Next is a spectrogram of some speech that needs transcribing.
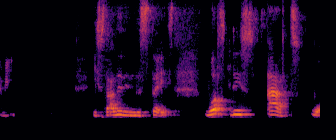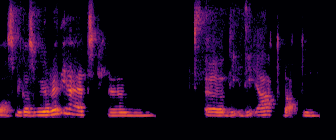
I mean, he studied in the States. What this art was, because we already had um, uh, the, the art button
